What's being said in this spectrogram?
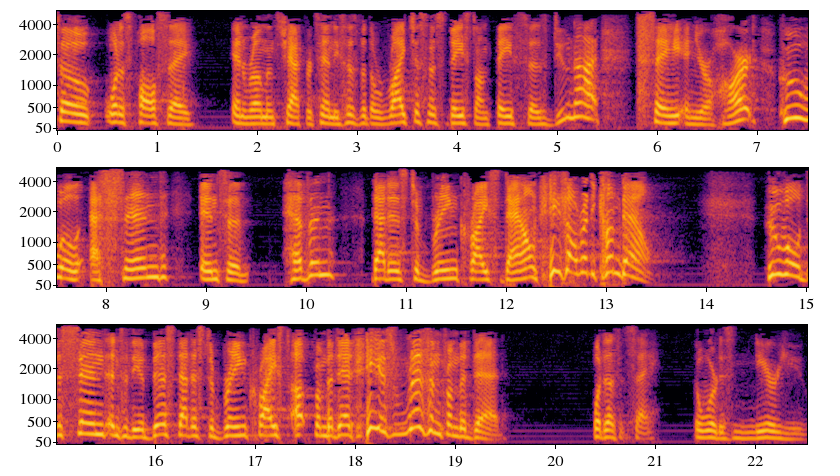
so what does paul say in romans chapter 10 he says but the righteousness based on faith says do not say in your heart who will ascend into heaven that is to bring Christ down. He's already come down. Who will descend into the abyss? That is to bring Christ up from the dead. He is risen from the dead. What does it say? The word is near you.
